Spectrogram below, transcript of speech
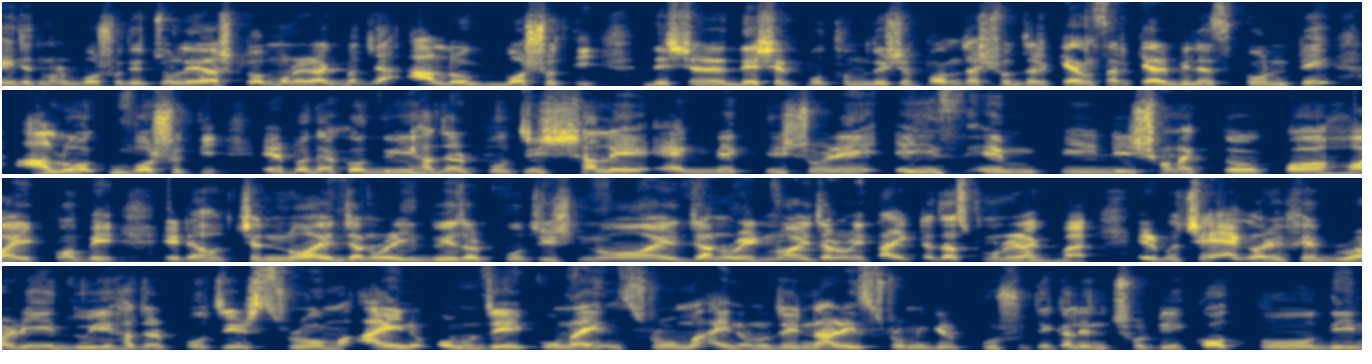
এই যে তোমার বসতি চলে আসলো, মনে রাখবা যে আলোক বসতি। দেশের দেশের প্রথম দুইশো পঞ্চাশ সজ্জার ক্যান্সার কেয়ার ভিলেজ কোনটি? আলোক বসতি। এরপর দেখো দুই হাজার পঁচিশ সালে এক ব্যক্তির শরীরে এইচ এমপিডি শনাক্ত হয় কবে? এটা হচ্ছে নয় জানুয়ারি জানুয়ারি দুই হাজার পঁচিশ, নয় জানুয়ারি নয় জানুয়ারি, তারিখটা জাস্ট মনে রাখবা। এরপর হচ্ছে এগারোই ফেব্রুয়ারি দুই হাজার পঁচিশ, শ্রম আইন অনুযায়ী, কোন আইন? শ্রম আইন অনুযায়ী নারী শ্রমিকের প্রসূতিকালীন ছুটি কত দিন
